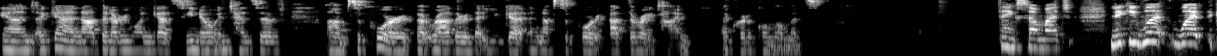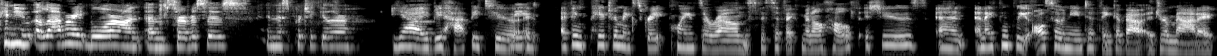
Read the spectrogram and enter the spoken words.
And again, not that everyone gets, you know, intensive um, support, but rather that you get enough support at the right time at critical moments. Thanks so much, Nikki. What what can you elaborate more on um, services in this particular? Yeah, I'd be happy to. I, I, think Petra makes great points around specific mental health issues, and and I think we also need to think about a dramatic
